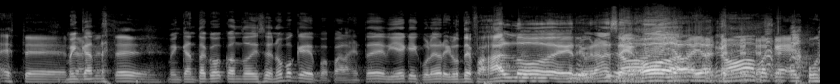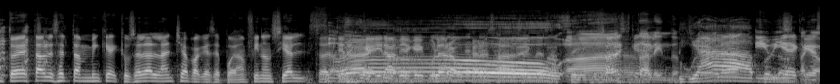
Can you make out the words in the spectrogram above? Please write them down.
en, este, Me encanta, me encanta cu- cuando dice, no, porque pa- para la gente de Vieques y Culebra y los de Fajardo, de Río Grande, se No, joda. no, porque el punto es establecer también que, que usen las lanchas para que se puedan financiar. Entonces tienen que ir a Vieques y Culebra a buscar esa. Ah, está lindo. Culebra y Vieques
